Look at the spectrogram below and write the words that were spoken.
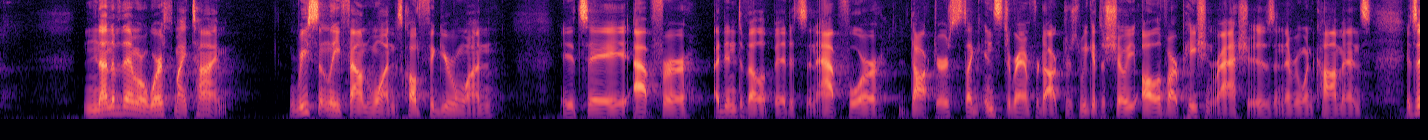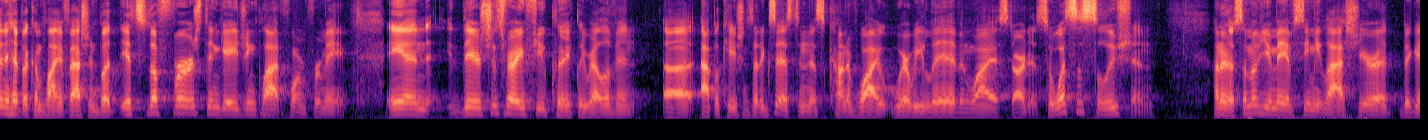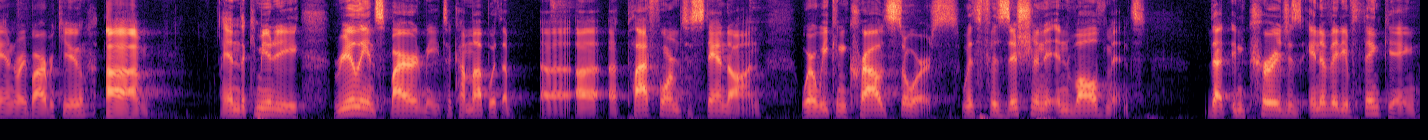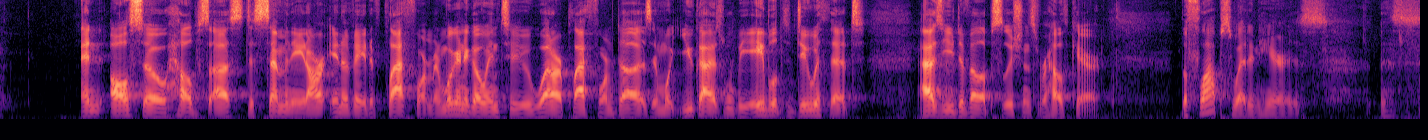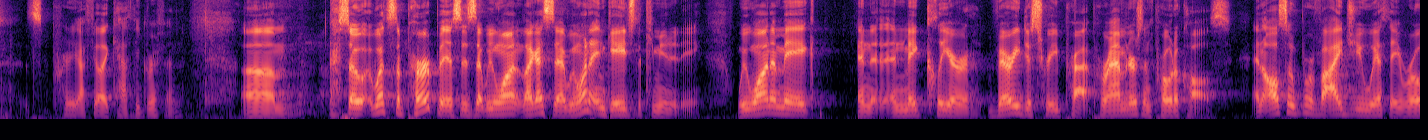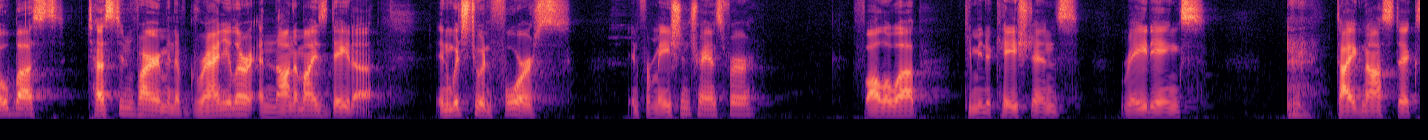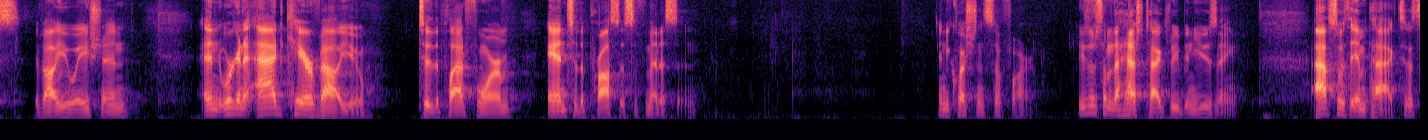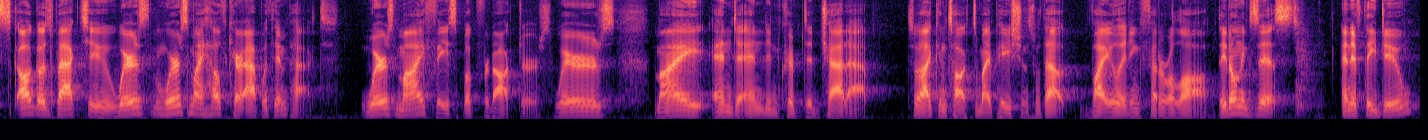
None of them are worth my time. Recently found one. It's called Figure One. It's a app for, I didn't develop it, it's an app for doctors. It's like Instagram for doctors. We get to show you all of our patient rashes and everyone comments. It's in a HIPAA compliant fashion, but it's the first engaging platform for me. And there's just very few clinically relevant uh, applications that exist, and that's kind of why where we live and why I started. So what's the solution? I don't know, some of you may have seen me last year at Big Android Barbecue. Um, and the community really inspired me to come up with a a, a platform to stand on where we can crowdsource with physician involvement that encourages innovative thinking and also helps us disseminate our innovative platform. And we're going to go into what our platform does and what you guys will be able to do with it as you develop solutions for healthcare. The flop sweat in here is, is it's pretty, I feel like Kathy Griffin. Um, so what's the purpose is that we want, like I said, we want to engage the community. We want to make and, and make clear very discrete parameters and protocols, and also provide you with a robust test environment of granular anonymized data in which to enforce information transfer, follow-up, communications, ratings, diagnostics, evaluation, and we're going to add care value to the platform and to the process of medicine. Any questions so far? These are some of the hashtags we've been using. Apps with impact. It all goes back to where's, where's my healthcare app with impact? Where's my Facebook for doctors? Where's my end to end encrypted chat app? So I can talk to my patients without violating federal law. They don't exist. And if they do,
